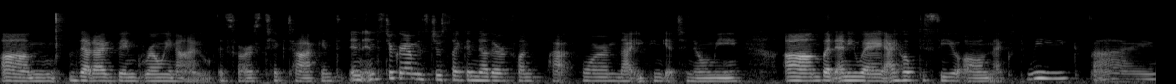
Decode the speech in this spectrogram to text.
um, that I've been growing on as far as TikTok. And, and Instagram is just like another fun platform that you can get to know me. Um, but anyway, I hope to see you all next week. Bye.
